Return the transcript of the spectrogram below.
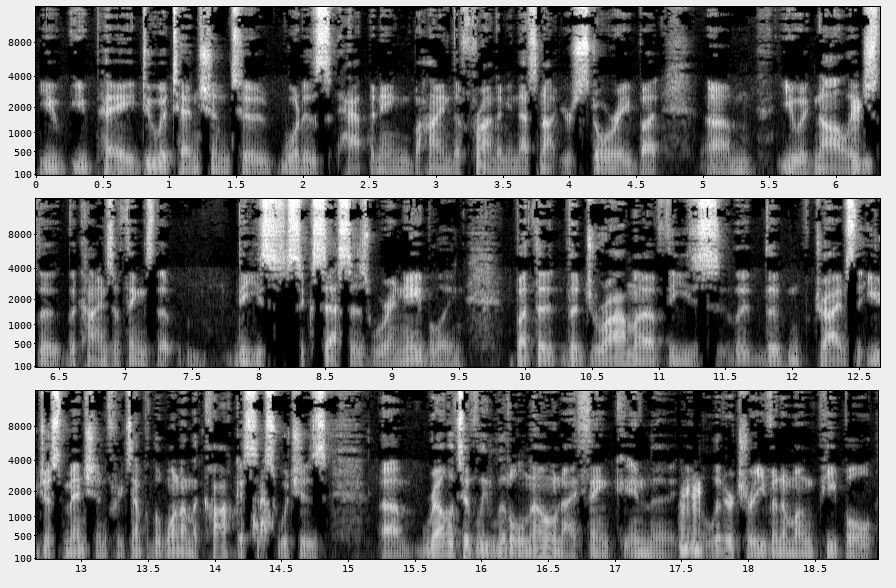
you you pay due attention to what is happening behind the front. I mean, that's not your story, but um, you acknowledge the the kinds of things that these successes were enabling. But the the drama of these the drives that you just mentioned, for example, the one on the Caucasus, which is um, relatively little known, I think, in the, mm-hmm. in the literature, even among people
